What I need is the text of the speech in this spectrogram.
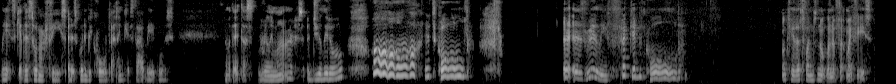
let's get this on our face. And it's going to be cold. I think it's that way it goes. Not that it doesn't really matter. Is it a Julie doll? Oh, it's cold. It is really freaking cold. Okay, this one's not going to fit my face.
